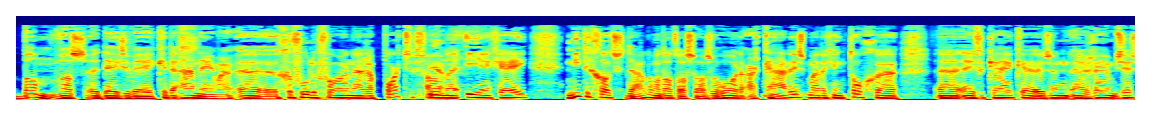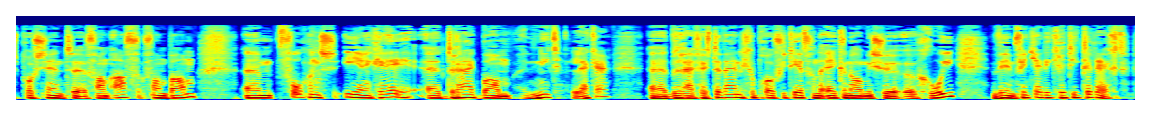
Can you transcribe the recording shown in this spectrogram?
BAM was eh, deze week de aannemer. eh, gevoelig voor een eh, rapport van Ja. ING. Niet de grootste daler, want dat was zoals we hoorden Arcadis. Maar er ging toch, even kijken, zo'n ruim 6% eh, van af van BAM. Ehm, volgens ING draait BAM niet lekker. Het bedrijf heeft te weinig geprofiteerd van de economische groei. Wim, vind jij die kritiek terecht?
